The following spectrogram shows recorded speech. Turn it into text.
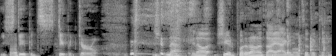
You stupid, stupid girl. nah, you know, what? she would put it on a diagonal to the king.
